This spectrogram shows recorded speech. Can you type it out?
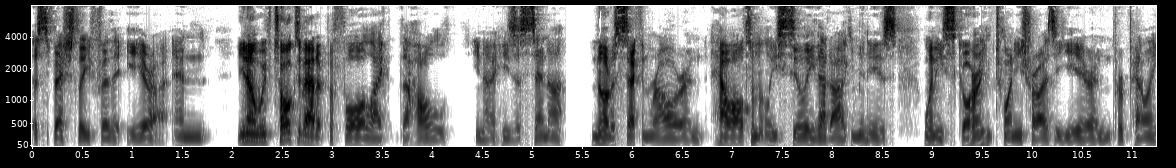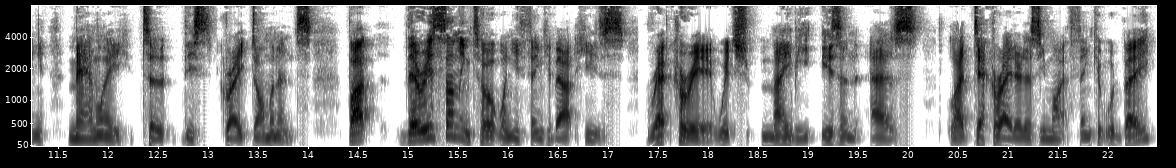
especially for the era. And, you know, we've talked about it before, like the whole, you know, he's a center, not a second rower, and how ultimately silly that argument is when he's scoring 20 tries a year and propelling Manly to this great dominance. But there is something to it when you think about his rep career, which maybe isn't as like decorated as you might think it would be.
